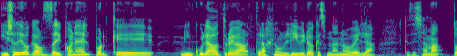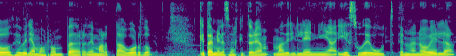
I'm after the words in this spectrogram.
y yo digo que vamos a salir con él porque, vinculado a Trueba, traje un libro que es una novela que se llama Todos deberíamos romper, de Marta Gordo, que también es una escritora madrileña y es su debut en la novela.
